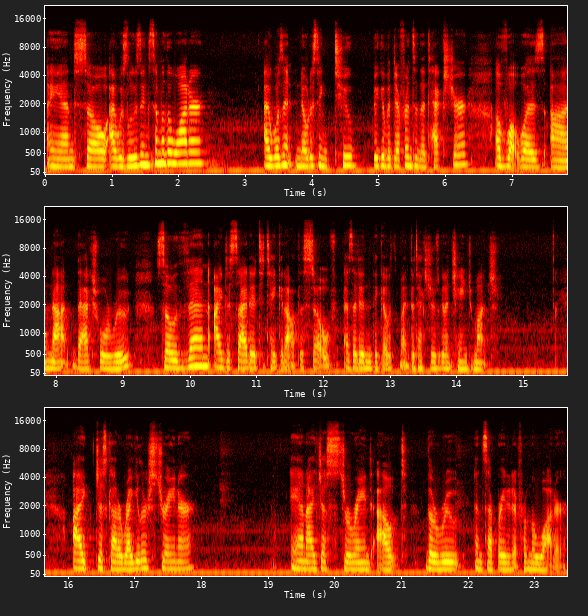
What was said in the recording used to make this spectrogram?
and so I was losing some of the water. I wasn't noticing too big of a difference in the texture of what was uh, not the actual root. So then I decided to take it off the stove as I didn't think I was, my, the texture was going to change much. I just got a regular strainer and I just strained out the root and separated it from the water.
